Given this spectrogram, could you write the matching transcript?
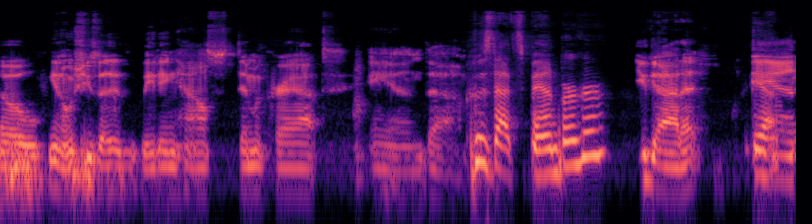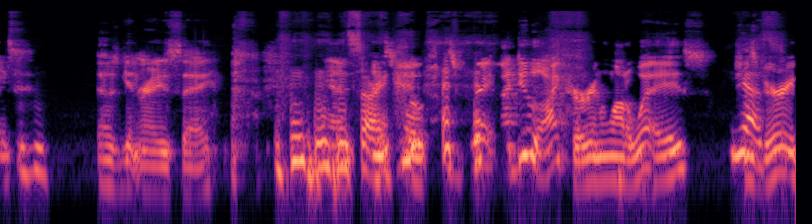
so you know she's a leading House Democrat, and um, who's that? Spanberger. You got it. Yeah. And mm-hmm. I was getting ready to say. and, Sorry. And so great. I do like her in a lot of ways. She's yes. very.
